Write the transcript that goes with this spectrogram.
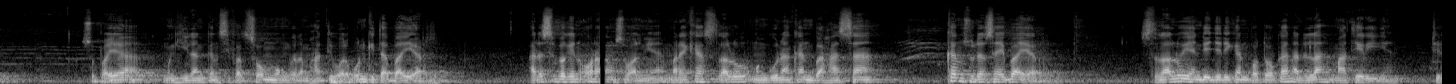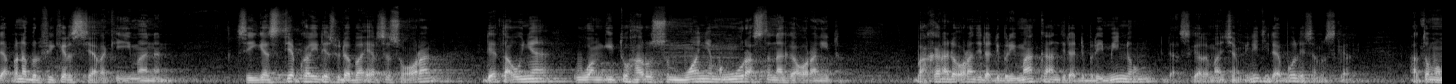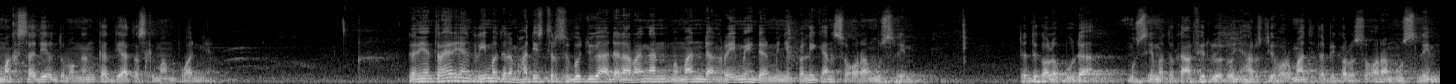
Supaya menghilangkan sifat sombong dalam hati walaupun kita bayar. Ada sebagian orang soalnya mereka selalu menggunakan bahasa kan sudah saya bayar. Selalu yang dia jadikan potokan adalah materinya. Tidak pernah berpikir secara keimanan. Sehingga setiap kali dia sudah bayar seseorang, dia tahunya uang itu harus semuanya menguras tenaga orang itu. Bahkan ada orang tidak diberi makan, tidak diberi minum, tidak segala macam. Ini tidak boleh sama sekali. Atau memaksa dia untuk mengangkat di atas kemampuannya. Dan yang terakhir yang kelima dalam hadis tersebut juga ada larangan memandang remeh dan menyepelekan seorang muslim. Tentu kalau budak, muslim atau kafir dua-duanya harus dihormati. Tapi kalau seorang muslim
